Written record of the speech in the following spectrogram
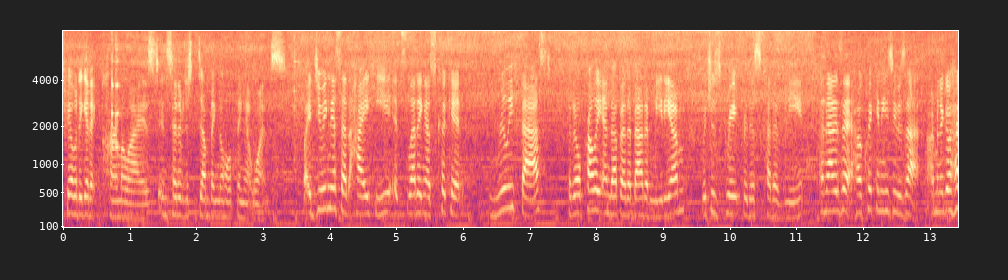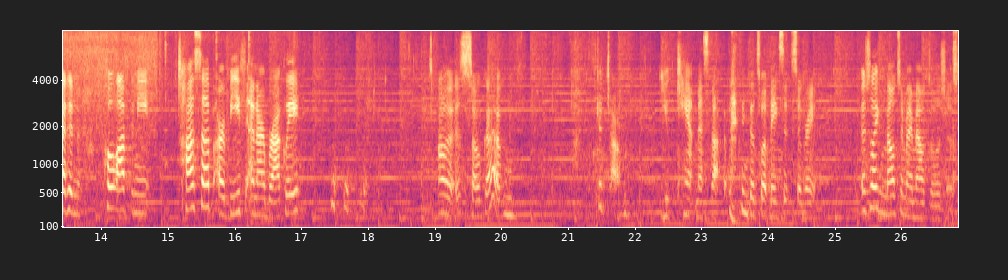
to be able to get it caramelized instead of just dumping the whole thing at once. By doing this at high heat, it's letting us cook it really fast, but it'll probably end up at about a medium, which is great for this cut of meat. And that is it. How quick and easy was that? I'm gonna go ahead and pull off the meat, toss up our beef and our broccoli. Oh, it's so good. Good job. You can't mess it up. I think that's what makes it so great. It's like melt in my mouth delicious.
